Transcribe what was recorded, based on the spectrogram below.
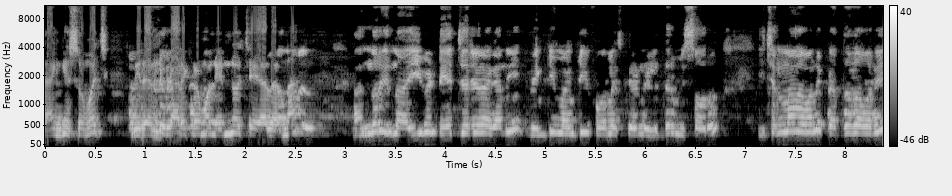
థ్యాంక్ యూ సో మచ్ మీరు కార్యక్రమాలు ఎన్నో చేయాలన్నా అందరూ నా ఈవెంట్ ఏది జరిగినా కానీ Venky monkey four legs Kiran వీళ్ళిద్దరు మిస్ అవ్వరు. ఈ చిన్నదవని పెద్దదవని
